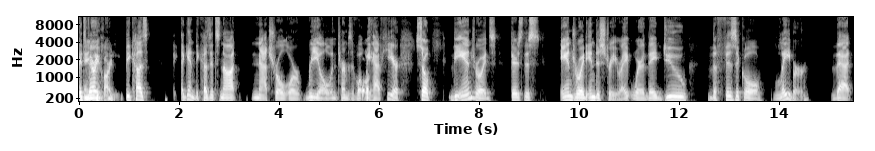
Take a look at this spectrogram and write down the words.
It's very hard because, again, because it's not natural or real in terms of what we have here. So the androids, there's this android industry, right, where they do the physical labor that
